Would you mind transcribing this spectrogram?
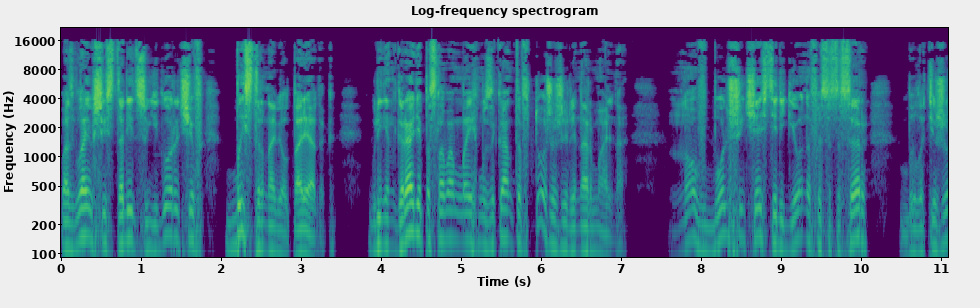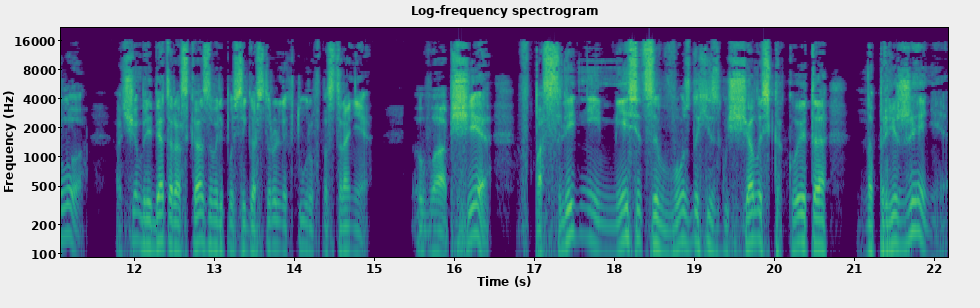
Возглавивший столицу Егорычев быстро навел порядок. В Ленинграде, по словам моих музыкантов, тоже жили нормально. Но в большей части регионов СССР было тяжело, о чем ребята рассказывали после гастрольных туров по стране. Вообще, в последние месяцы в воздухе сгущалось какое-то напряжение.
